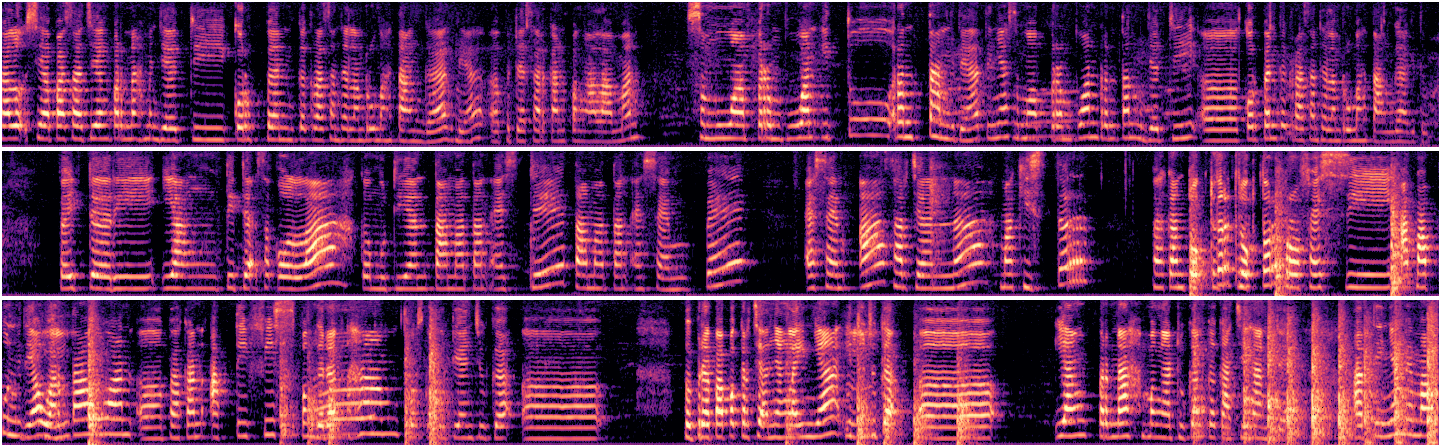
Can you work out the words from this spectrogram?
Kalau siapa saja yang pernah menjadi korban kekerasan dalam rumah tangga, gitu ya, eh, berdasarkan pengalaman, semua perempuan itu rentan, gitu ya. Artinya semua perempuan rentan menjadi eh, korban kekerasan dalam rumah tangga, gitu. Baik dari yang tidak sekolah, kemudian tamatan SD, tamatan SMP, SMA, sarjana, magister, bahkan dokter, dokter profesi apa pun gitu ya, Hmm. wartawan, eh, bahkan aktivis penggerak Oh. HAM, terus kemudian juga eh, beberapa pekerjaan yang lainnya itu Hmm. juga eh, yang pernah mengadukan ke KJH gitu ya. Artinya memang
